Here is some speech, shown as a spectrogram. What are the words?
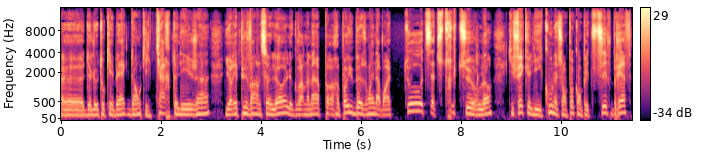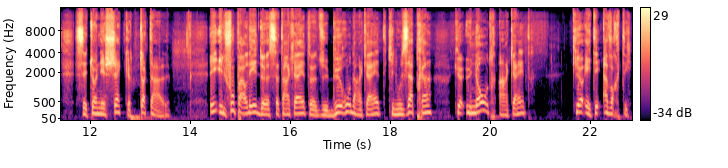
Euh, de l'Auto-Québec. Donc, il carte les gens. Il aurait pu vendre cela. Le gouvernement n'aurait pas eu besoin d'avoir toute cette structure-là qui fait que les coûts ne sont pas compétitifs. Bref, c'est un échec total. Et il faut parler de cette enquête du bureau d'enquête qui nous apprend qu'une autre enquête qui a été avortée.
